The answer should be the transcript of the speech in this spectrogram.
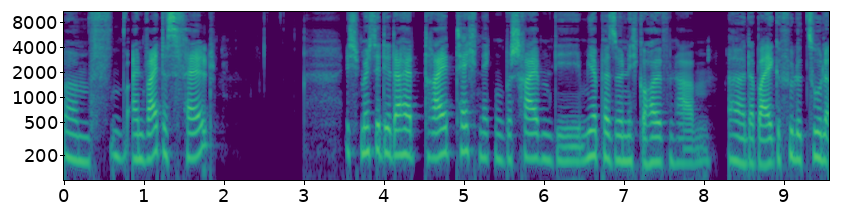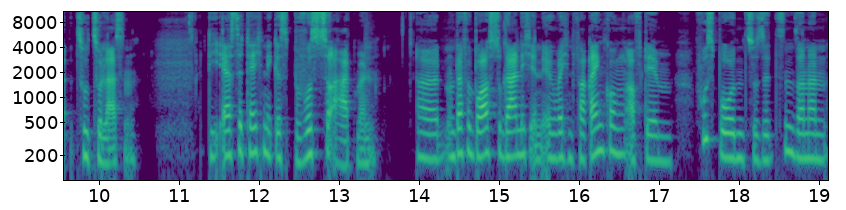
ähm, ein weites Feld. Ich möchte dir daher drei Techniken beschreiben, die mir persönlich geholfen haben äh, dabei, Gefühle zu, zuzulassen. Die erste Technik ist bewusst zu atmen. Äh, und dafür brauchst du gar nicht in irgendwelchen Verrenkungen auf dem Fußboden zu sitzen, sondern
